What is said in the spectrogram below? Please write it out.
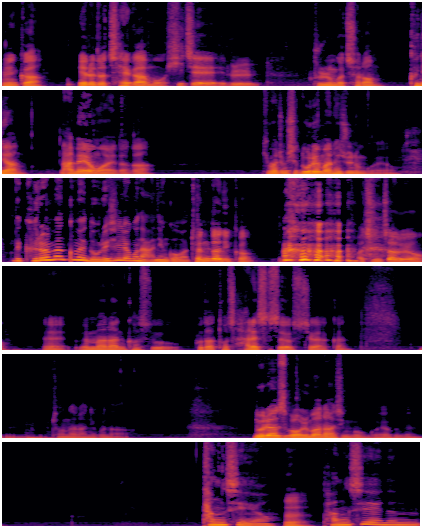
그러니까 예를 들어 제가 뭐 희재를 부른 것처럼 그냥 남의 영화에다가 김하중 씨 노래만 해주는 거예요. 근데 그럴 만큼의 노래 실력은 아닌 것 같아요. 된다니까? 아 진짜로요. 예, 웬만한 가수보다 더 잘했었어요. 그래서 제가 약간 음, 장난 아니구나. 노래 연습을 얼마나 하신 건 거예요, 그러면? 당시에요. 예. 당시에는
